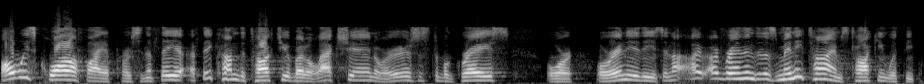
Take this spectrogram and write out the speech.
always qualify a person. If they, if they come to talk to you about election or irresistible grace or, or any of these, and I, I've ran into this many times talking with people,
